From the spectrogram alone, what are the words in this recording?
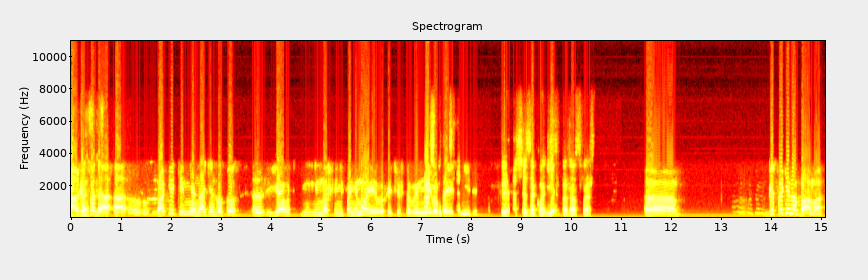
А, господа, а, ответьте мне на один вопрос. Э, я вот немножко не понимаю его, хочу, чтобы вы мне а, его пояснили. Сейчас закончится, Я... пожалуйста, спрашивайте. А, господин Обама,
